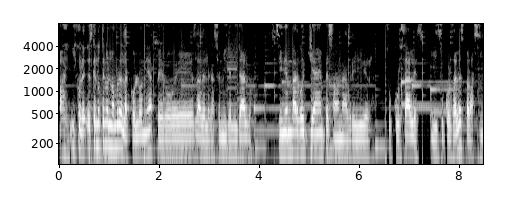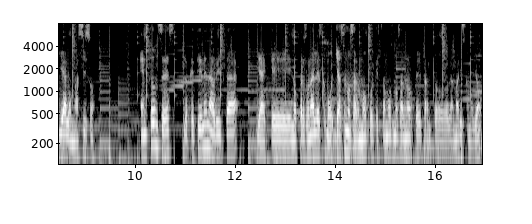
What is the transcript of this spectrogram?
Ay, híjole, es que no tengo el nombre de la colonia, pero es la delegación Miguel Hidalgo. Sin embargo, ya empezaron a abrir sucursales y sucursales, pero así a lo macizo. Entonces, lo que tienen ahorita, ya que lo personal es como ya se nos armó porque estamos más al norte, tanto Damaris como yo,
